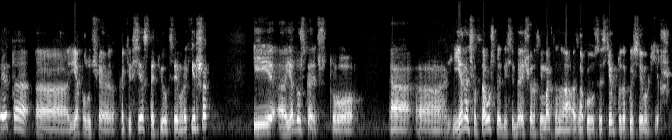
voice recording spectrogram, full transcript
это, а, я получаю, как и все, статью Сеймура Хирша. И а, я должен сказать, что а, я начал с того, что я для себя еще раз внимательно ознакомился с тем, кто такой Сеймур Хирш.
